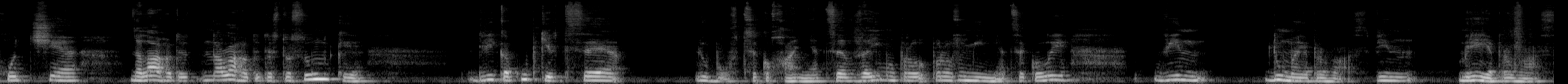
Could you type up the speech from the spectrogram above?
хоче налагодити, налагодити стосунки. Двійка кубків це любов, це кохання, це взаємопорозуміння, це коли він думає про вас, він мріє про вас.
